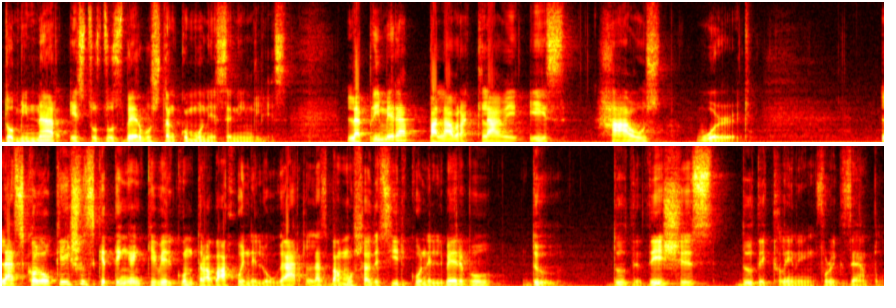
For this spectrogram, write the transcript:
dominar estos dos verbos tan comunes en inglés. La primera palabra clave es housework. Las collocations que tengan que ver con trabajo en el hogar las vamos a decir con el verbo do. Do the dishes, do the cleaning, for example.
